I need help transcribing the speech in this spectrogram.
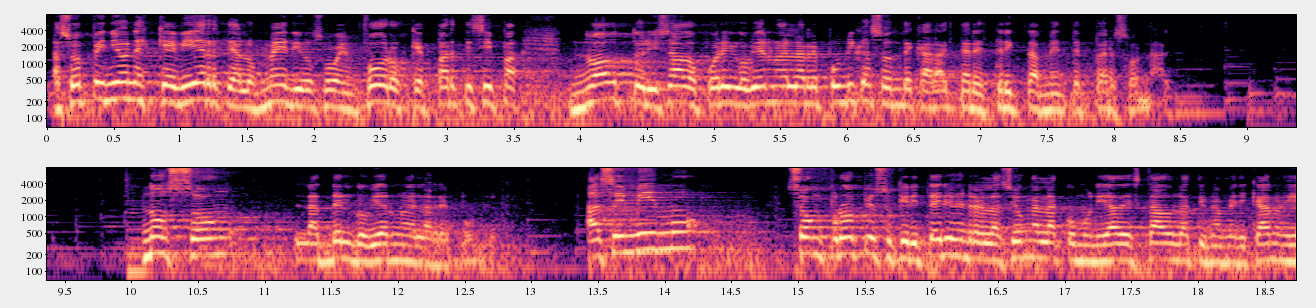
las opiniones que vierte a los medios o en foros que participa no autorizados por el gobierno de la República son de carácter estrictamente personal. No son las del gobierno de la República. Asimismo, son propios sus criterios en relación a la comunidad de estados latinoamericanos y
